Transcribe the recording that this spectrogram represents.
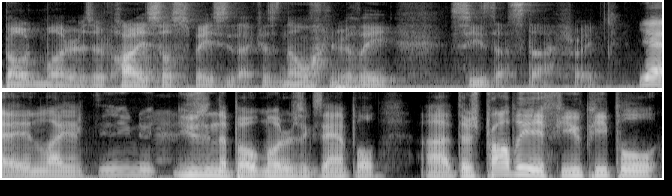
boat motors, there's probably still space to that because no one really sees that stuff, right? Yeah, and like using the boat motors example, uh, there's probably a few people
